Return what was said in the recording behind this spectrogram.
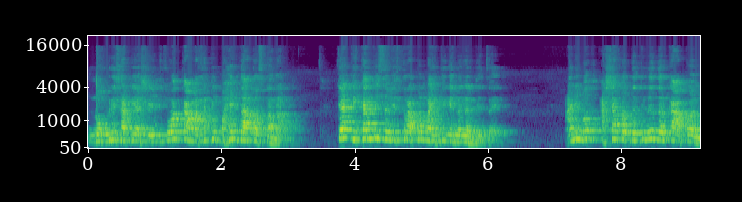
नोकरीसाठी असेल किंवा कामासाठी बाहेर जात असताना त्या ठिकाणची सविस्तर आपण माहिती घेणं गरजेचं आहे. आणि मग अशा पद्धतीने जर का आपण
